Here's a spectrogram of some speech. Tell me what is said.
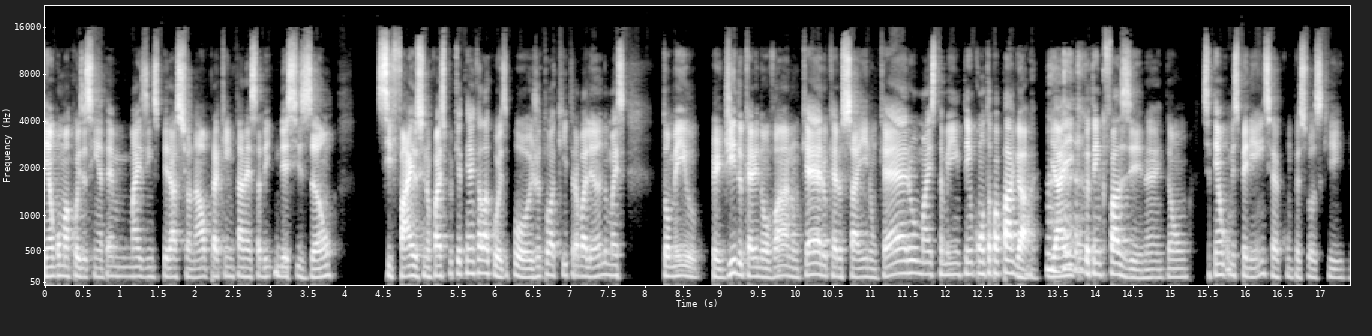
tem alguma coisa assim até mais inspiracional para quem está nessa de- indecisão, se faz ou se não faz, porque tem aquela coisa, pô, hoje eu estou aqui trabalhando, mas tô meio perdido, quero inovar, não quero, quero sair, não quero, mas também tenho conta para pagar. E aí, o que, que eu tenho que fazer, né? Então, você tem alguma experiência com pessoas que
